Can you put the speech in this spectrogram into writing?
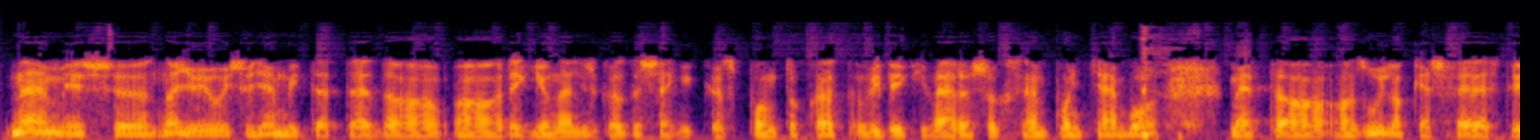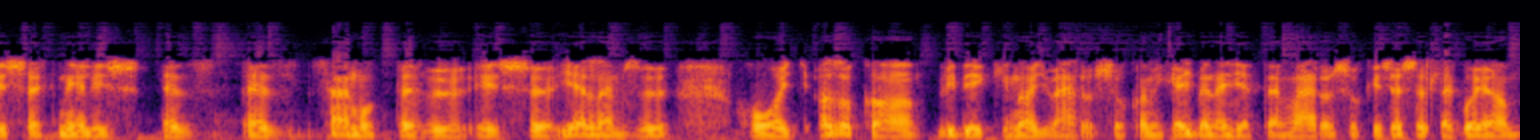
Nem, és nagyon jó is, hogy említetted a, a regionális gazdasági központokat a vidéki városok szempontjából, mert a, az új lakásfejlesztéseknél is ez, ez számottevő és jellemző, hogy azok a vidéki nagyvárosok, amik egyben egyetemvárosok, és esetleg olyan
